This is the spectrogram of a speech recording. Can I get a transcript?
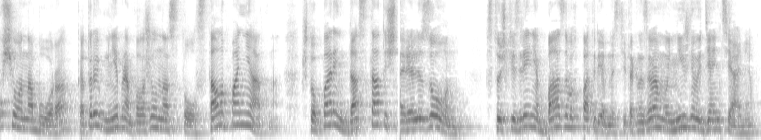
общего набора, который мне прям положил на стол, стало понятно, что парень достаточно реализован с точки зрения базовых потребностей, так называемого нижнего диантяня.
